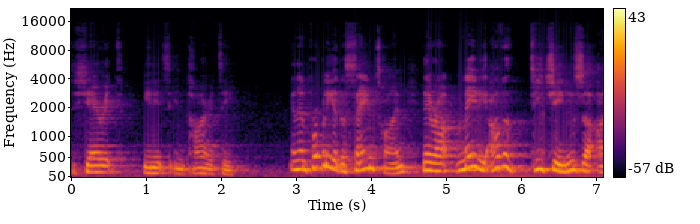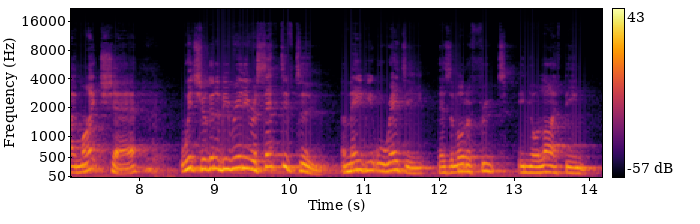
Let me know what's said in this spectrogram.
to share it in its entirety. And then, probably at the same time, there are maybe other teachings that I might share which you're going to be really receptive to. And maybe already there's a lot of fruit in your life being,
